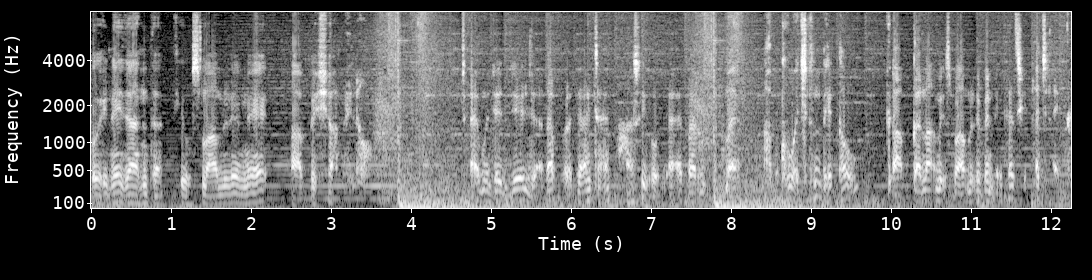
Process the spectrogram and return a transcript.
कोई नहीं जानता कि उस मामले में आप भी शामिल हो। चाहे मुझे जेल जाना पड़ जाए चाहे फांसी हो जाए, पर मैं आपको वचन देता हूँ आपका नाम इस मामले में नहीं खसीटा जाएगा।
